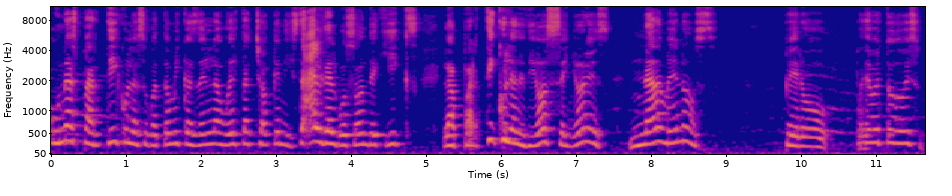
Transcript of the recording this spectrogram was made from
unas partículas subatómicas den la vuelta, choquen y salga el bosón de Higgs, la partícula de Dios, señores, nada menos. Pero puede haber todo eso.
